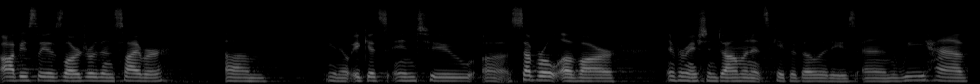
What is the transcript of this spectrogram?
obviously is larger than cyber. Um, you know, it gets into uh, several of our information dominance capabilities, and we have,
